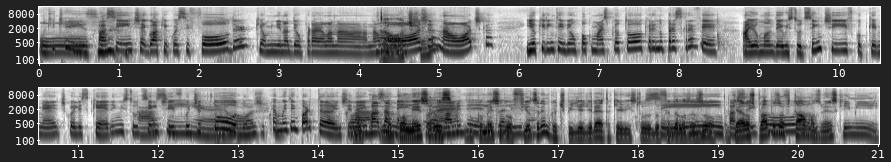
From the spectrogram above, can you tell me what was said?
o Que que é isso? paciente chegou aqui com esse folder que a menina deu para ela na, na, Na loja, ótica. na ótica, e eu queria entender um pouco mais porque eu tô querendo prescrever. Aí eu mandei o estudo científico, porque médico eles querem um estudo Ah, científico sim, de é, tudo. lógico. É muito importante, Claro. né? No Embasamento. No começo, é o desse, nome no começo do ali, filtro, né? você lembra que eu te pedia direto aquele estudo do fio da luz azul? Porque eram os próprios tudo. oftalmos mesmo que me,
